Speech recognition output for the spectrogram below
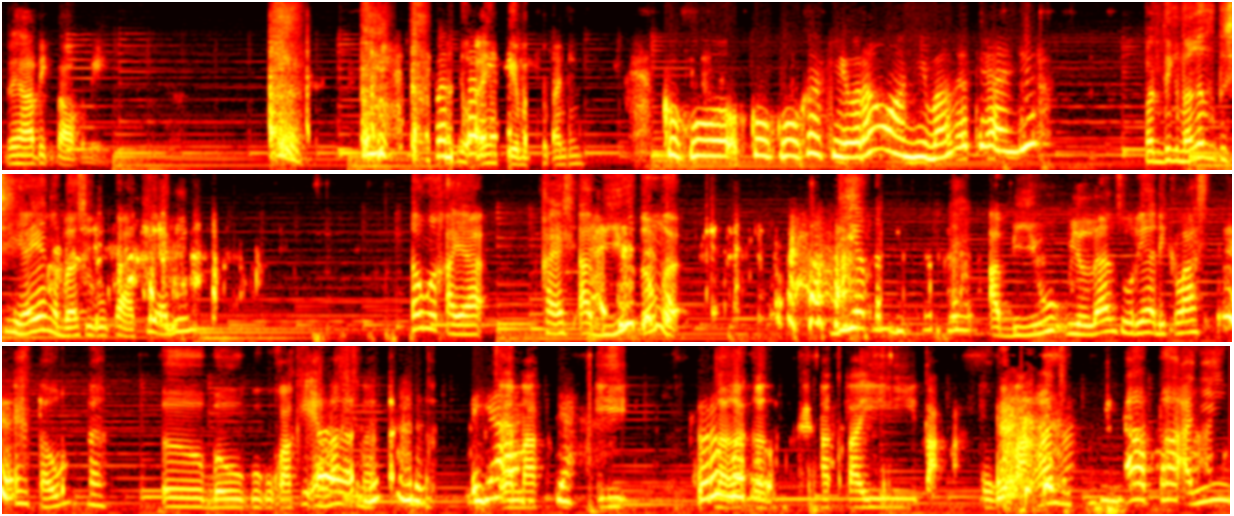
perihal TikTok nih Bentar, anjing. kuku kuku kaki orang wangi banget ya anjir. penting banget tuh sih ya yang ngebahas suku kaki anjing tau nggak kayak kayak si Abiu tau nggak dia kan dia Abiu Wildan Surya di kelas eh tahu nah eh, bau kuku kaki enak kenapa Iya, enak ya. i orang tak enak tai tak kuku tangan apa anjing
